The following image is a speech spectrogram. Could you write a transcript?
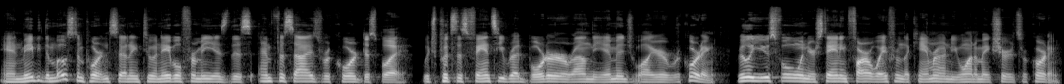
And maybe the most important setting to enable for me is this emphasize record display, which puts this fancy red border around the image while you're recording. Really useful when you're standing far away from the camera and you want to make sure it's recording.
